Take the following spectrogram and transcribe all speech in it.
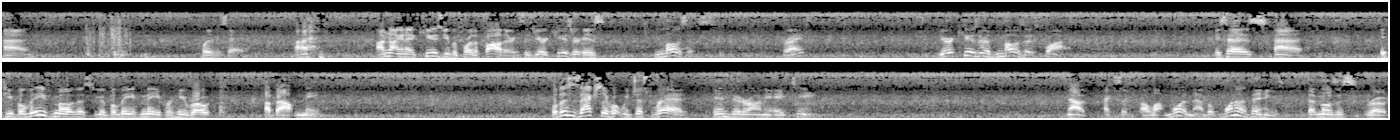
uh, what does he say? I'm not going to accuse you before the Father. He says, your accuser is Moses, right? Your accuser is Moses. Why? He says, uh, if you believed Moses, you would believe me, for he wrote about me. Well, this is actually what we just read in Deuteronomy 18. Now, actually, a lot more than that, but one of the things that Moses wrote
